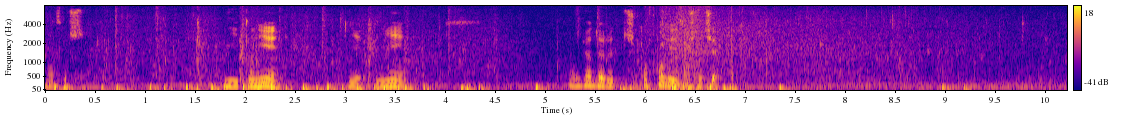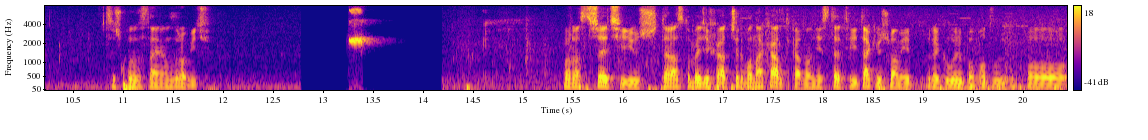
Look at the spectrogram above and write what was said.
No cóż. Nie, to nie. Nie, to nie. Wiadereczko, powiedz przecie. Cóż pozostaje nam zrobić? Po raz trzeci, już teraz to będzie chyba czerwona kartka, no niestety i tak już mamy reguły, bo po, po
